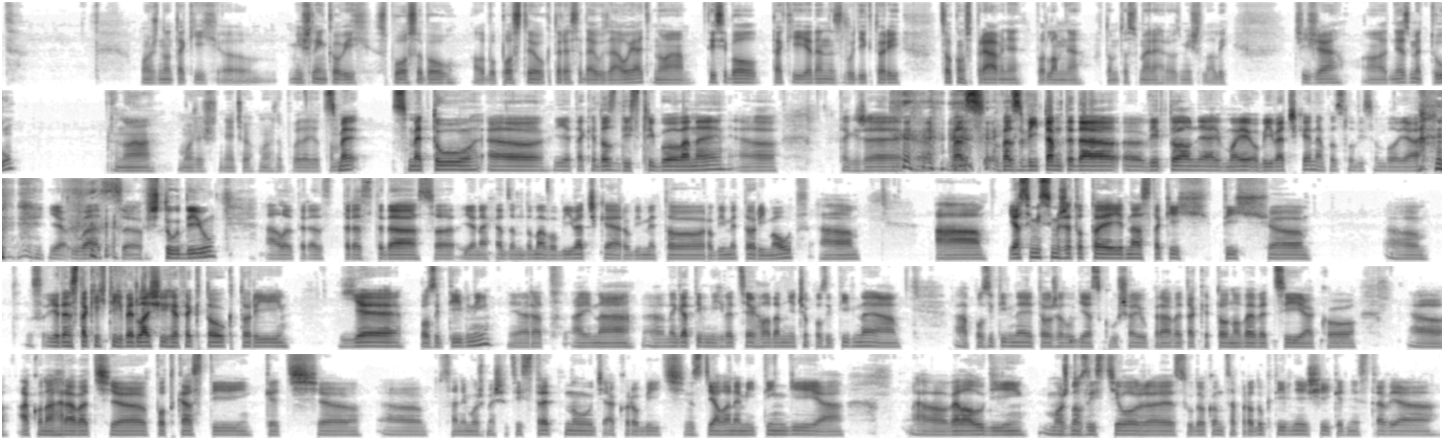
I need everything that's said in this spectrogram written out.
možno takých uh, myšlienkových spôsobov alebo postojov, ktoré sa dajú zaujať. No a ty si bol taký jeden z ľudí, ktorí celkom správne podľa mňa v tomto smere rozmýšľali. Čiže uh, dnes sme tu, no a môžeš niečo možno povedať o tom? Sme, sme tu, uh, je také dosť distribuované, uh, takže uh, vás, vás vítam teda uh, virtuálne aj v mojej obývačke, naposledy som bol ja, ja u vás uh, v štúdiu. Ale teraz, teraz teda sa ja nachádzam doma v obývačke a robíme to, robíme to remote. A, a ja si myslím, že toto je jedna z takých tých uh, uh, jeden z takých tých vedľajších efektov, ktorý je pozitívny. Ja rád aj na negatívnych veciach hľadám niečo pozitívne a, a pozitívne je to, že ľudia skúšajú práve takéto nové veci ako ako nahrávať podcasty, keď sa nemôžeme všetci stretnúť, ako robiť vzdialené meetingy a veľa ľudí možno zistilo, že sú dokonca produktívnejší, keď nestravia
